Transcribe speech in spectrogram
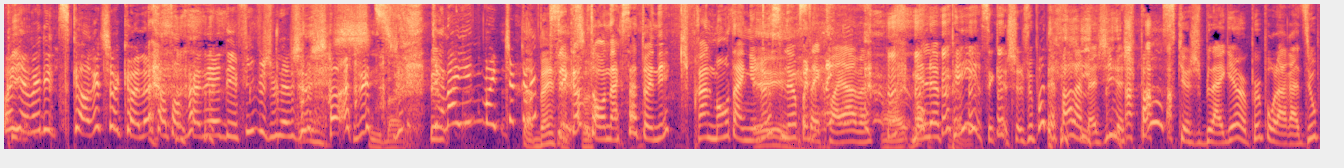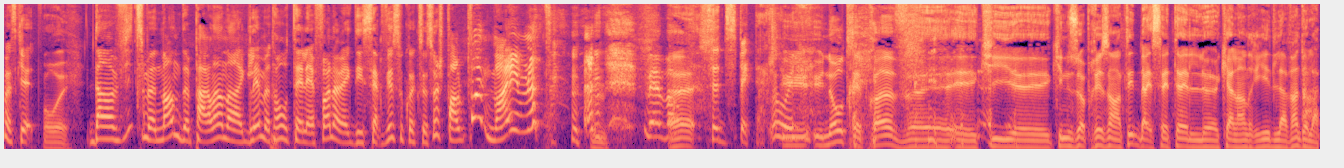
Oui, il y avait des petits carrés de chocolat quand on prenait un défi, puis je voulais juste changer. Bon. Can I eat my chocolate? C'est comme ça. ton accent tonique qui prend le montagne russe, Hey. là. C'est incroyable. hein? Ouais. Mais le pire, c'est que je, je veux pas défaire la magie, mais je pense que je blaguais un peu pour la radio parce que Oui. dans la vie, tu me demandes de parler en anglais, mettons au téléphone avec des services ou quoi que ce soit. Je parle pas de même, là. mais bon. Euh, C'est du spectacle. Oui. Une autre épreuve euh, qui, euh, qui nous a présenté, ben, c'était le calendrier de l'avant de la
